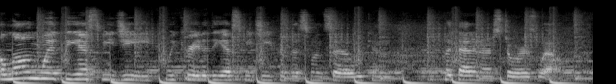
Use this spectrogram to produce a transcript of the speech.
along with the SVG. We created the SVG for this one, so we can put that in our store as well.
